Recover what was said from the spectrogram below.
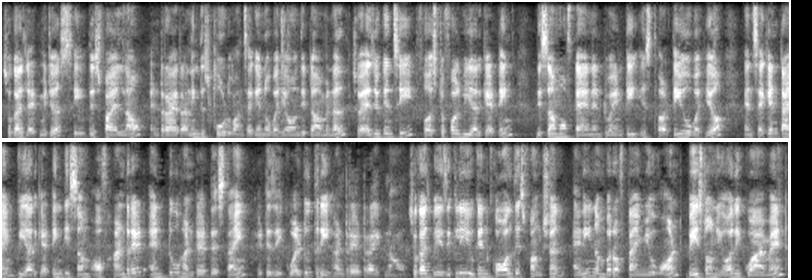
So guys let me just save this file now and try running this code once again over here on the terminal. So as you can see first of all we are getting the sum of 10 and 20 is 30 over here and second time we are getting the sum of 100 and 200 this time. It is equal to 300 right now. So guys basically you can call this function any number of time you want based on your requirement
